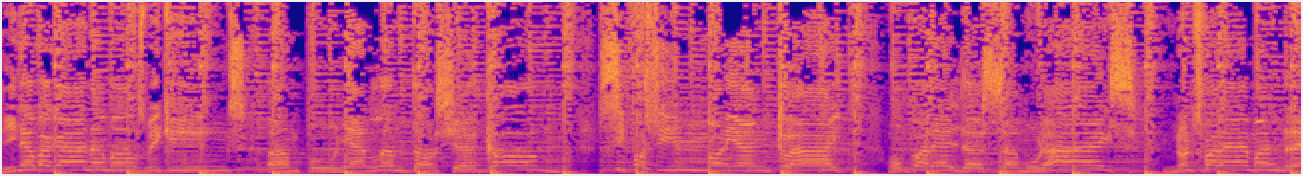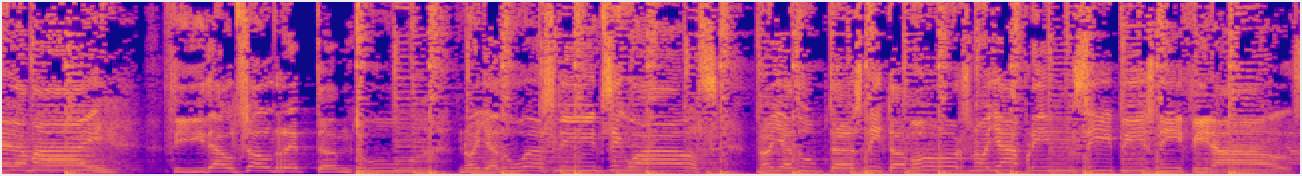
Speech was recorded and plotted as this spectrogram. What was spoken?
i navegant amb els vikings, empunyant l'entorxa com si fóssim Bonnie and Clyde, un parell de samurais. No ens farem enrere mai, fidels al repte amb tu. No hi ha dues nits iguals, no hi ha dubtes ni temors, no hi ha principis ni finals.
